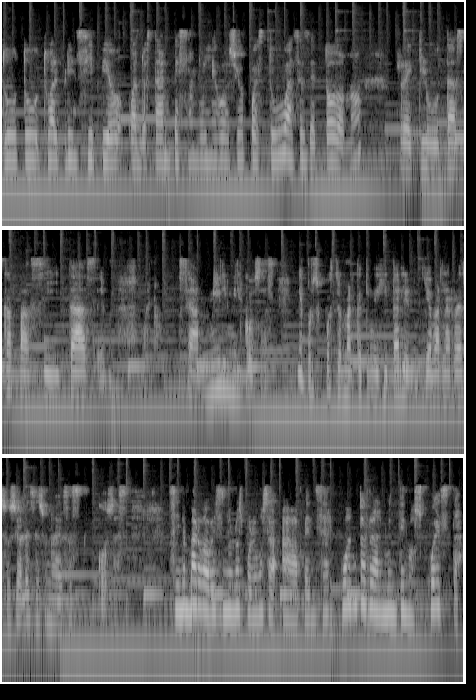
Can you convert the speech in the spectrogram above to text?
tú, tú, tú al principio, cuando está empezando el negocio, pues tú haces de todo, ¿no? Reclutas, capacitas, em, bueno, o sea, mil, mil cosas. Y por supuesto el marketing digital y llevar las redes sociales es una de esas cosas. Sin embargo, a veces no nos ponemos a, a pensar cuánto realmente nos cuesta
